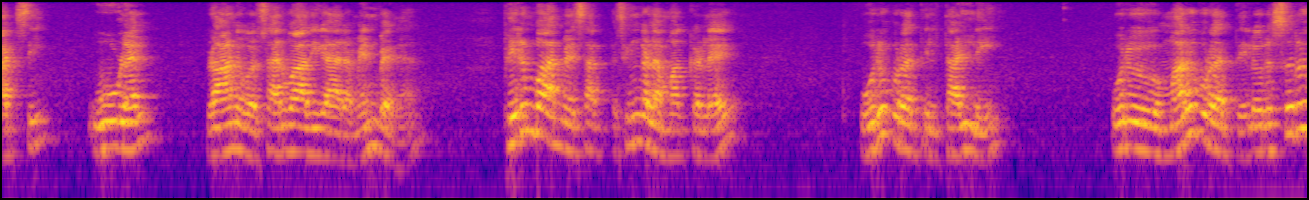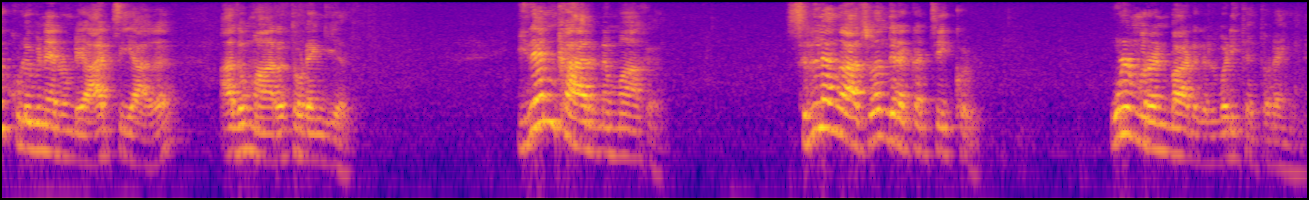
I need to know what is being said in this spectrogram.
ஆட்சி ஊழல் இராணுவ சர்வாதிகாரம் என்பன பெரும்பான்மை சிங்கள மக்களை ஒரு புறத்தில் தள்ளி ஒரு மறுபுறத்தில் ஒரு சிறு குழுவினருடைய ஆட்சியாக அது மாறத் தொடங்கியது. இதன் காரணமாக ஸ்ரீலங்கா சுதந்திர கட்சிக்குள் உள்முரண்பாடுகள் வெடிக்க தொடங்கின.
